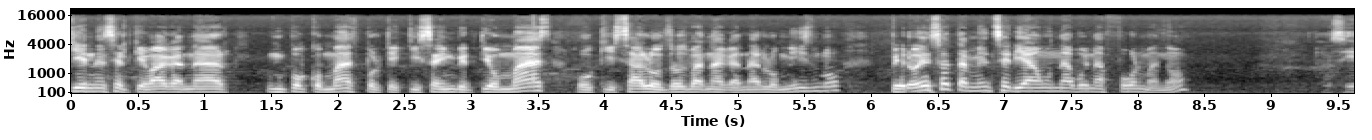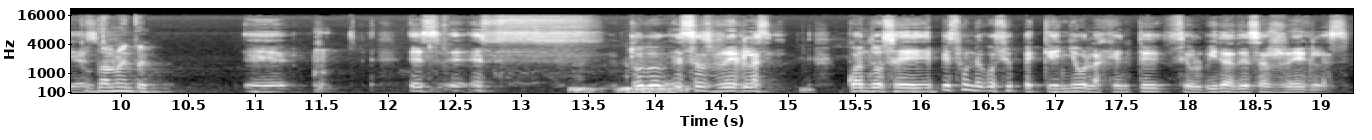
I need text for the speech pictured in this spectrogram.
quién es el que va a ganar un poco más porque quizá invirtió más o quizá los dos van a ganar lo mismo. Pero eso también sería una buena forma, ¿no? Así es. Totalmente. Eh, es, es todas esas reglas. Cuando se empieza un negocio pequeño, la gente se olvida de esas reglas.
